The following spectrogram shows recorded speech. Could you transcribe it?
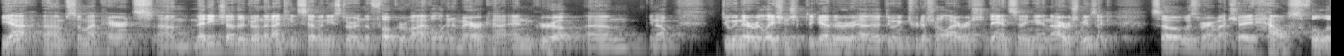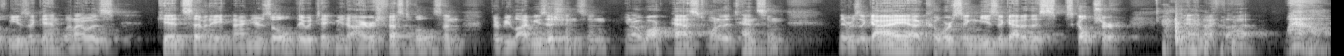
Yeah, um, so my parents um, met each other during the 1970s during the folk revival in America and grew up, um, you know, doing their relationship together, uh, doing traditional Irish dancing and Irish music. So it was very much a house full of music. And when I was kid, seven, eight, nine years old, they would take me to Irish festivals and there'd be live musicians. And, you know, I walked past one of the tents and there was a guy uh, coercing music out of this sculpture. And I thought, wow,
